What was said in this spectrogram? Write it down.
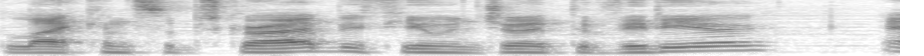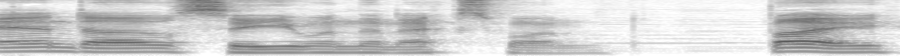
Like and subscribe if you enjoyed the video, and I'll see you in the next one. Bye!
